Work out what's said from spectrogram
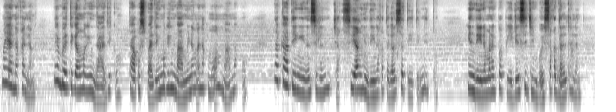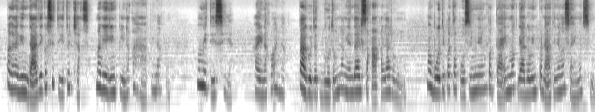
May anak ka lang. Diabetic kang maging daddy ko. Tapos pwedeng maging mami ng anak mo ang mama ko. Nagkatinginan sila ni Chucks, siya ang hindi nakatagal sa titig nito. Hindi naman nagpapigil si Jimboy sa kadaldalan. Pag naging daddy ko si Tito Chucks, magiging pinaka-happy na ako. Ngumiti siya. Hay nako anak, pagod at gutom lang yan dahil sa kakalaro mo. Mabuti pa tapusin mo na yung pagkain mo at gagawin pa natin ang assignments mo.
